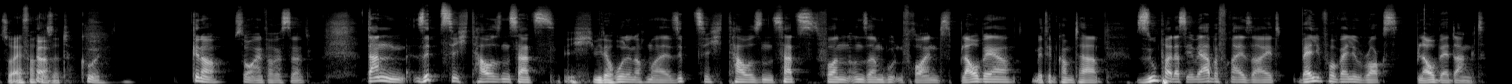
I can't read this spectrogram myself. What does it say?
so einfach ja, ist es. Cool. Genau, so einfach ist das. Dann 70.000 Satz. Ich wiederhole nochmal 70.000 Satz von unserem guten Freund Blaubeer mit dem Kommentar. Super, dass ihr werbefrei seid. Value for Value Rocks. Blaubeer dankt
